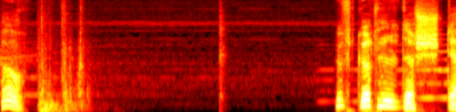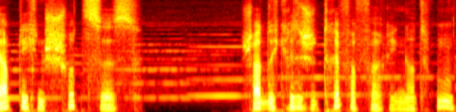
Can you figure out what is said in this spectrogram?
Oh. Hüftgürtel des sterblichen Schutzes. Schaden durch kritische Treffer verringert. Hm.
